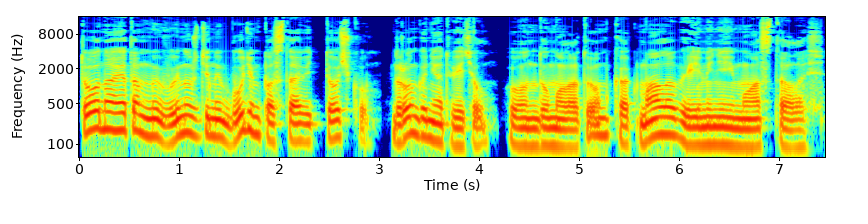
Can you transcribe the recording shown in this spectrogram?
то на этом мы вынуждены будем поставить точку. Дронго не ответил. Он думал о том, как мало времени ему осталось.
